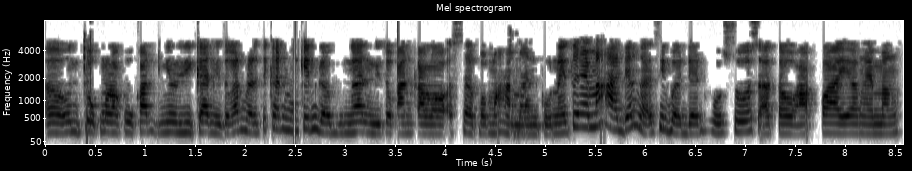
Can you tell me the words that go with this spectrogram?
uh, untuk melakukan penyelidikan gitu kan berarti kan mungkin gabungan gitu kan kalau sepemahamanku. Nah itu emang ada nggak sih badan khusus atau apa yang emang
